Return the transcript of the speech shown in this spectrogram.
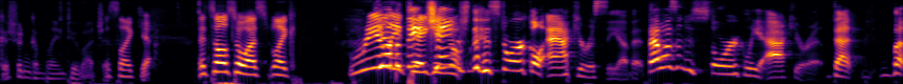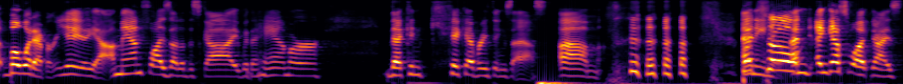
c- shouldn't complain too much. It's like, Yeah. it's also us like really yeah, but they changed the historical accuracy of it. That wasn't historically accurate. That, but but whatever. Yeah, yeah, yeah. A man flies out of the sky with a hammer that can kick everything's ass. Um, but Anywho, so and, and guess what, guys?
